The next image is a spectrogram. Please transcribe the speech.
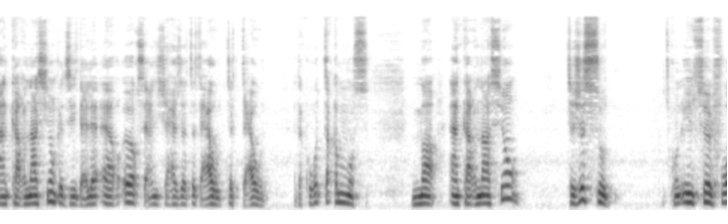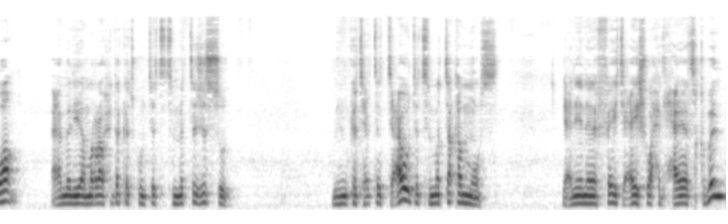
incarnation كتزيد على ré ré يعني شي حاجة تتعاود تتعاود. هذاك هو التقمص. ما incarnation تجسد. تكون une seule fois عملية مرة واحدة كتكون تتسمى التجسد. من كتعاود تتسمى التقمص. يعني أنا فايت عايش واحد الحياة قبل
